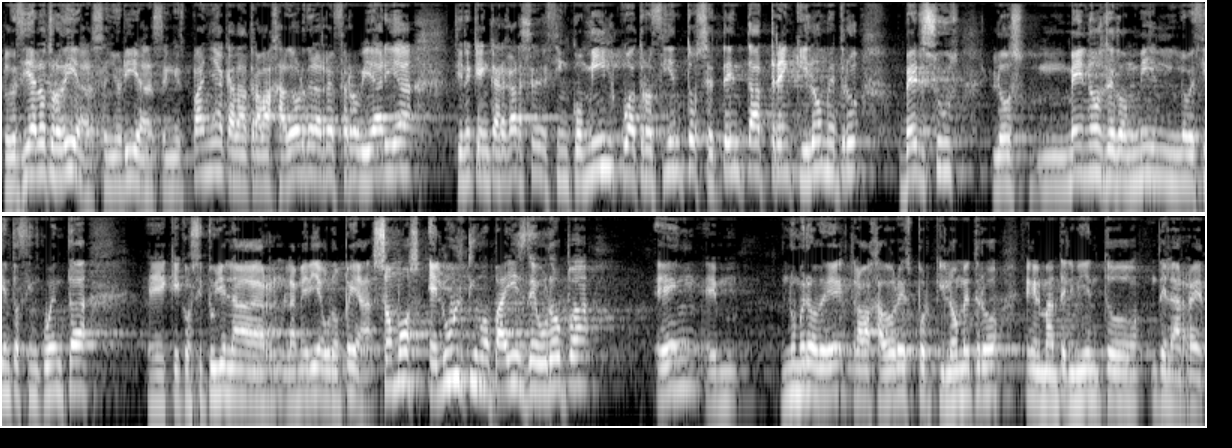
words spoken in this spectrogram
Lo decía el otro día, señorías, en España cada trabajador de la red ferroviaria tiene que encargarse de 5.470 tren kilómetros versus los menos de 2.950 eh, que constituyen la, media europea. Somos el último país de Europa en número de trabajadores por kilómetro en el mantenimiento de la red.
